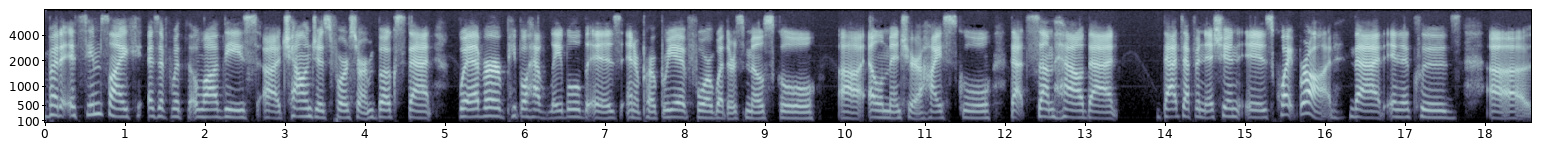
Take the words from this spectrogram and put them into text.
But it seems like, as if with a lot of these uh, challenges for certain books, that whatever people have labeled as inappropriate for whether it's middle school, uh, elementary, or high school, that somehow that that definition is quite broad. That it includes, uh,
